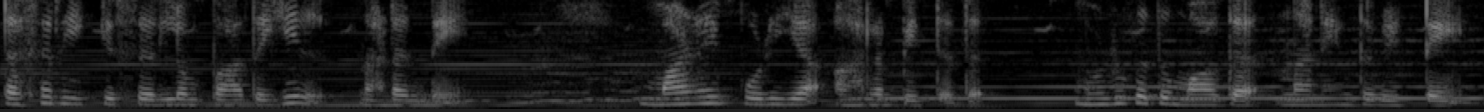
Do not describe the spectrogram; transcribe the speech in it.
டஹரிக்கு செல்லும் பாதையில் நடந்தேன். மழை பொழிய ஆரம்பித்தது. முழுவதுமாக நனைந்து விட்டேன்.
